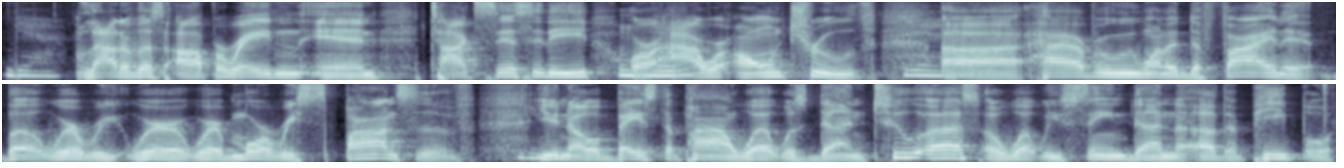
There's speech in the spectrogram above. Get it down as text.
Yeah. A lot of us operating in toxicity or our own truth, Yeah. uh, however we want to define it. But we're re- we're we're more responsive, you know, based upon what was done to us or what we've seen done to other people,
